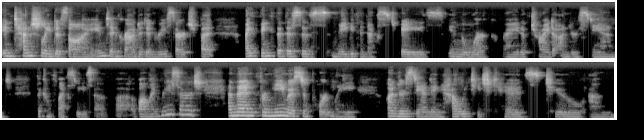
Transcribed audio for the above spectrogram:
intentionally designed and grounded in research. But I think that this is maybe the next phase in the mm. work, right, of trying to understand the complexities of, uh, of online research. And then for me, most importantly, understanding how we teach kids to um,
